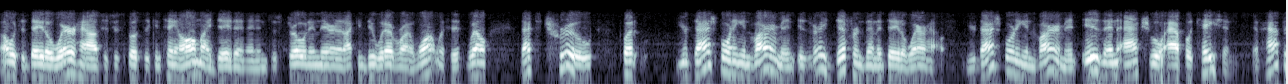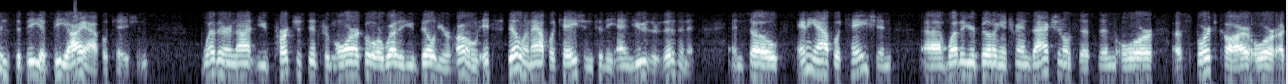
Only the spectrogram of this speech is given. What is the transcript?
Oh, it's a data warehouse. It's just supposed to contain all my data and, and just throw it in there, and I can do whatever I want with it. Well, that's true, but your dashboarding environment is very different than a data warehouse. Your dashboarding environment is an actual application. It happens to be a BI application. Whether or not you purchased it from Oracle or whether you build your own, it's still an application to the end users, isn't it? And so any application uh, whether you're building a transactional system or a sports car or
